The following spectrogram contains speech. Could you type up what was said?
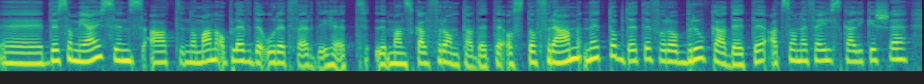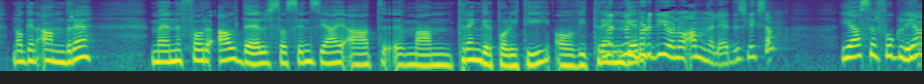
Eh, Det som jeg syns at når man opplevde urettferdighet, man skal fronte dette og stå fram nettopp dette for å bruke dette, at sånne feil skal ikke skje noen andre. Men for all del så syns jeg at eh, man trenger politi, og vi trenger men burde de gjøre noe annerledes, liksom? Ja, selvfølgelig. Ja.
